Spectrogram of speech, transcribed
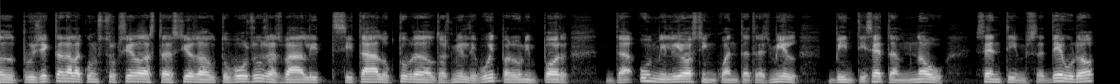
El projecte de la construcció de l'estació d'autobusos es va licitar a l'octubre del 2018 per un import de 1.053.027 amb 9 cèntims d'euro,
